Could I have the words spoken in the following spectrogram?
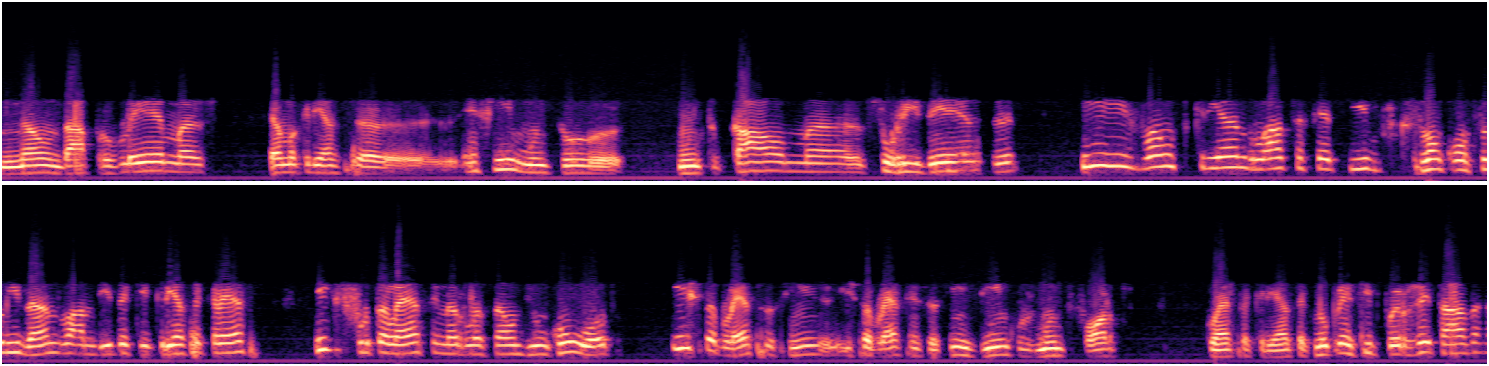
não dá problemas, é uma criança, enfim, muito, muito calma, sorridente, e vão-se criando laços afetivos que se vão consolidando à medida que a criança cresce e que se fortalecem na relação de um com o outro e assim, estabelecem-se assim vínculos muito fortes com esta criança que no princípio foi rejeitada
